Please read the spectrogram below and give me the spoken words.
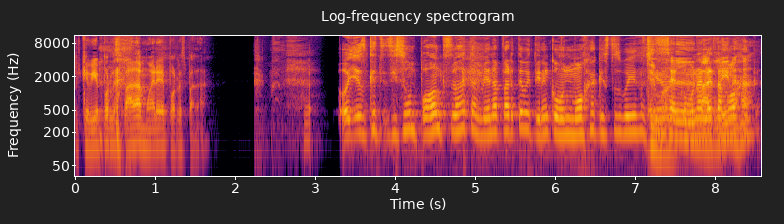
El que viene por la espada muere por la espada. Oye, es que sí son punks, ¿no? También aparte, güey, tienen como un moja que estos güeyes así, como Es el una aleta marlin, moja. ajá.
